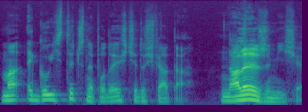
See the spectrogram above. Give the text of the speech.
ma egoistyczne podejście do świata. Należy mi się.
